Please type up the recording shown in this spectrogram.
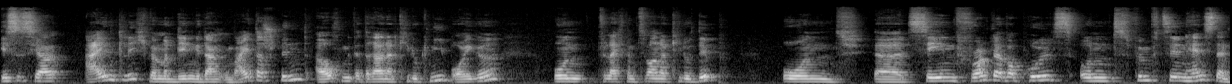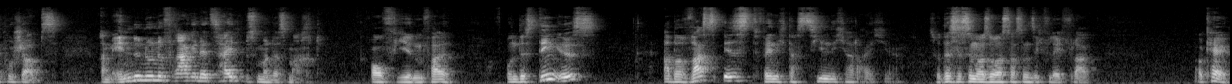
ist es ja eigentlich, wenn man den Gedanken weiterspinnt, auch mit der 300 Kilo Kniebeuge und vielleicht einem 200 Kilo Dip und äh, 10 Frontlever Pulls und 15 Handstand Push-Ups. Am Ende nur eine Frage der Zeit, bis man das macht. Auf jeden Fall. Und das Ding ist, aber was ist, wenn ich das Ziel nicht erreiche? So, das ist immer sowas, was man sich vielleicht fragt. Okay,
